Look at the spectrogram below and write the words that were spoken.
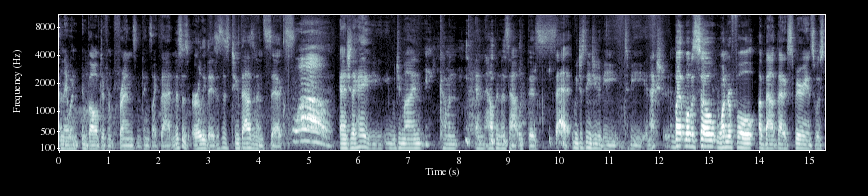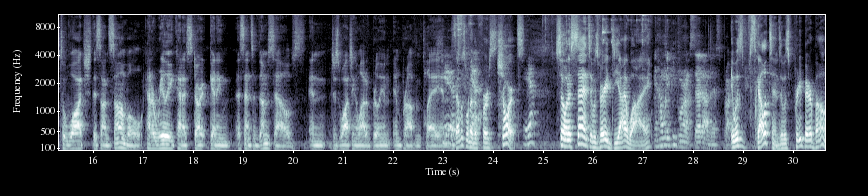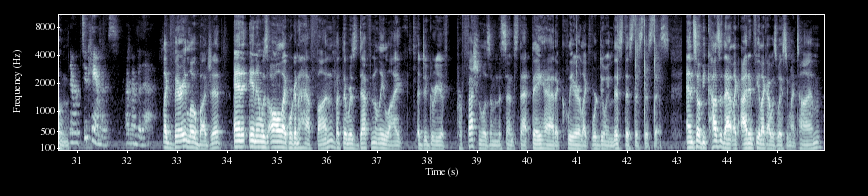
and they would involve different friends and things like that. And this is early days. This is 2006. Whoa! And she's like, "Hey, would you mind coming and helping us out with this set? We just need you to be to be an extra." But what was so wonderful about that experience was to watch this ensemble kind of really kind of start getting a sense of themselves and just watching a lot of brilliant improv and play. And Yes. that was one of the first shorts. Yeah. So in a sense, it was very DIY. And how many people were on set on this project? It was skeletons. It was pretty bare bones. There were two cameras. I remember that. like very low budget and it, and it was all like we're gonna have fun but there was definitely like a degree of professionalism in the sense that they had a clear like we're doing this this this this this and so because of that like i didn't feel like i was wasting my time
